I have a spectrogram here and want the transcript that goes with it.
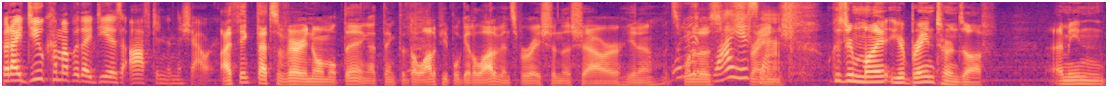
But I do come up with ideas often in the shower. I think that's a very normal thing. I think that a lot of people get a lot of inspiration in the shower. You know, it's What one of is- those why is that? strange. Because your mind, your brain turns off. I mean,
